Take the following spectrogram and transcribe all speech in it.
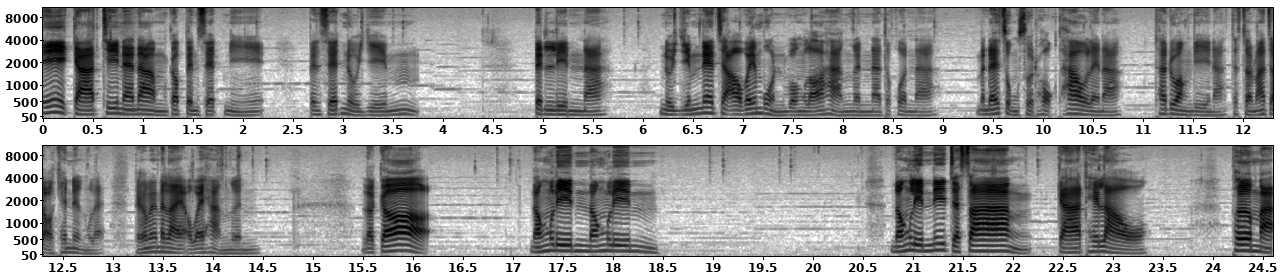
นี่การ์ดที่แนะนำก็เป็นเซตนี้ เป็นเซตหนูยิ้ม เป็นลินนะ หนูยิ้มเนี่ยจะเอาไว้หมุนวงล้อหาเงินนะทุกคนนะ มันได้สูงสุด 6 เท่าเลยนะ ถ้าดวงดีนะ แต่ส่วนมากจะออกแค่หนึ่งแหละ แต่ก็ไม่เป็นไรเอาไว้หาเงิน แล้วก็น้องลินน้องลิน น้องลินนี่จะสร้างการ์ดให้เรา เพิ่มมา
